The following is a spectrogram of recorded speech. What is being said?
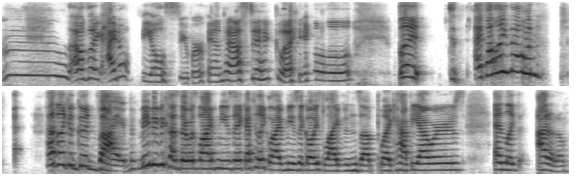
mm, I was like, I don't feel super fantastic. Like, oh, but I felt like that one had like a good vibe. Maybe because there was live music. I feel like live music always livens up like happy hours and like I don't know.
